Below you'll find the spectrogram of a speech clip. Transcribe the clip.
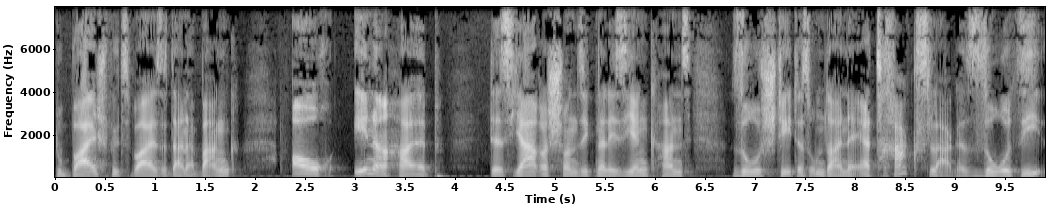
du beispielsweise deiner Bank auch innerhalb des Jahres schon signalisieren kannst, so steht es um deine Ertragslage. So, sie,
